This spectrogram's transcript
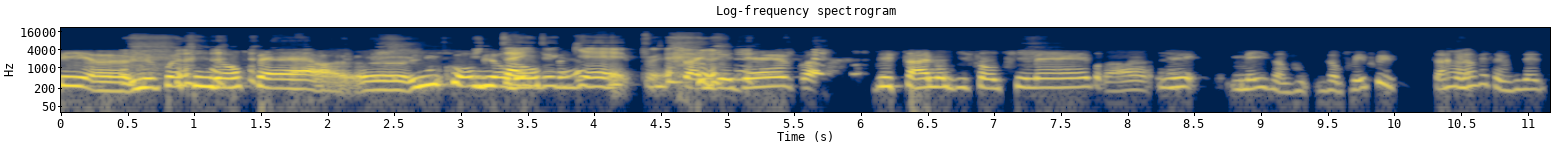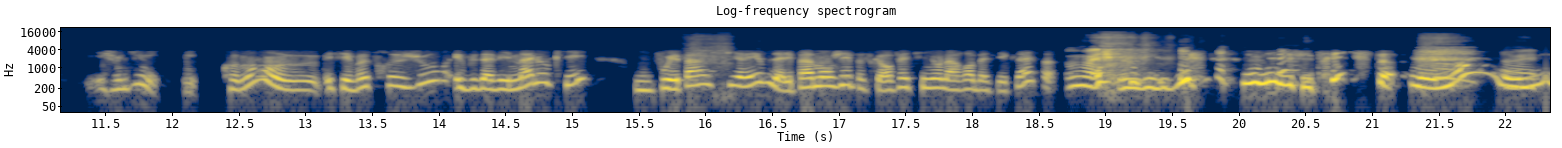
fait euh, une poitrine d'enfer, euh, une courbure d'enfer. Une taille de guêpe. Une taille de guêpe, des talons de 10 cm, hein, mais, mais vous, vous en pouvez plus. cest que là, en fait, vous êtes, je me dis, mais, mais comment, euh, c'est votre jour, et vous avez mal aux pieds, vous pouvez pas respirer, vous n'allez pas manger parce qu'en fait sinon la robe elle s'éclate. Ouais. je me dis, mais c'est triste, mais non, mais non.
